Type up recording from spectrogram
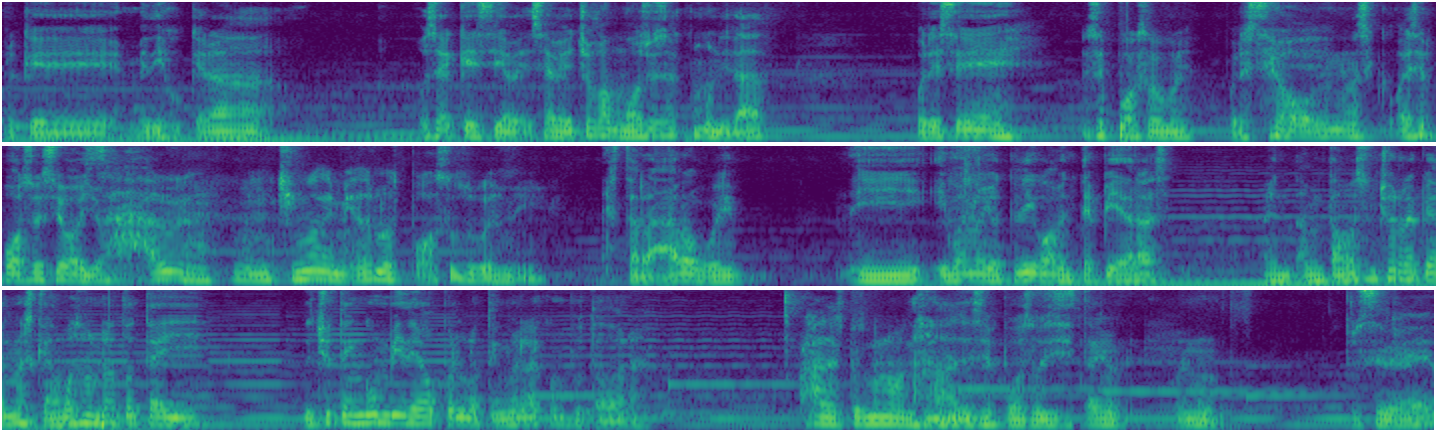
Porque me dijo que era... O sea, que se, se había hecho famoso esa comunidad por ese... Ese pozo, güey. Por ese, hoyo, no sé cómo- ese pozo, ese hoyo. Sabe. Un chingo de miedo los pozos, güey. Está raro, güey. Y, y bueno, yo te digo, aventé piedras. avent- Aventamos un chorro de piedras, nos quedamos un ratote ahí. De hecho, tengo un video, pero lo tengo en la computadora. Ah, después me lo Ajá, enseñas, de ese pozo. Sí, sí está bien. Bueno, pues se ve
